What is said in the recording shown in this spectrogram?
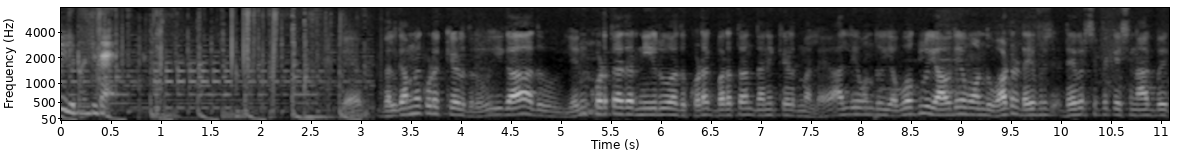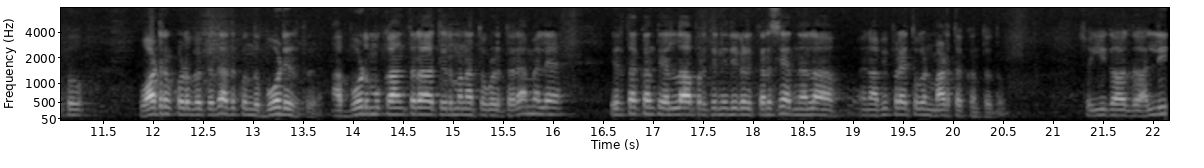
ಕೇಳಿಬಂದಿದೆ ಬೆಲ್ಗಾಮ್ನ ಕೂಡ ಕೇಳಿದ್ರು. ಈಗ ಅದು ಹೆಂಗ್ ಕೊಡ್ತಾ ಇದಾರೆ ನೀರು, ಅದು ಕೊಡಕ್ ಬರುತ್ತಾ ಅಂತ ನನಗೆ ಕೇಳಿದ್ಮೇಲೆ ಅಲ್ಲಿ ಒಂದು ಯಾವಾಗಲೂ ಯಾವುದೇ ಒಂದು ವಾಟರ್ ಡೈವರ್ಸಿ ಡೈವರ್ಸಿಫಿಕೇಶನ್ ಆಗಬೇಕು ವಾಟರ್ ಕೊಡಬೇಕಾದ್ರೆ ಅದಕ್ಕೊಂದು ಬೋರ್ಡ್ ಇರ್ತದೆ. ಆ ಬೋರ್ಡ್ ಮುಖಾಂತರ ತೀರ್ಮಾನ ತಗೊಳ್ತಾರೆ. ಆಮೇಲೆ ಇರ್ತಕ್ಕಂಥ ಎಲ್ಲ ಪ್ರತಿನಿಧಿಗಳಿಗೆ ಕರೆಸಿ ಅದನ್ನೆಲ್ಲ ಏನು ಅಭಿಪ್ರಾಯ ತೊಗೊಂಡು ಮಾಡ್ತಕ್ಕಂಥದ್ದು. ಸೊ ಈಗ ಅದು ಅಲ್ಲಿ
